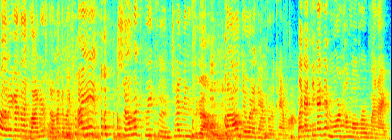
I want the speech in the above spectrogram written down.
Oh, you guys like line your stomach. I'm like, I ate so much Greek food 10 minutes ago, and I'll do it again for the camera. Like, I think I get more hungover when I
